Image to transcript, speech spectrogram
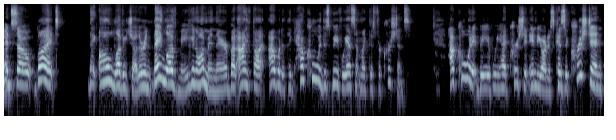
And so, but they all love each other and they love me. You know, I'm in there, but I thought I would have think, how cool would this be if we had something like this for Christians? How cool would it be if we had Christian indie artists? Because the Christian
